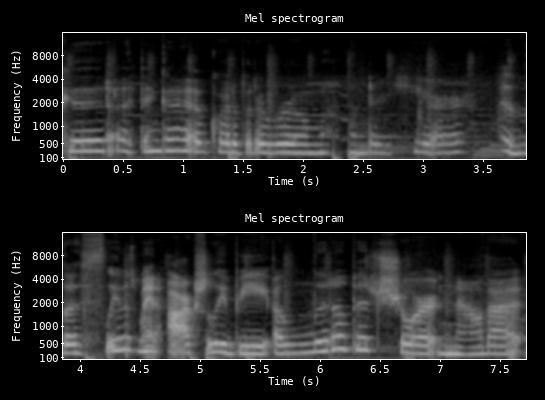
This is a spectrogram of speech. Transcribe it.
good. I think I have quite a bit of room under here. The sleeves might actually be a little bit short now that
